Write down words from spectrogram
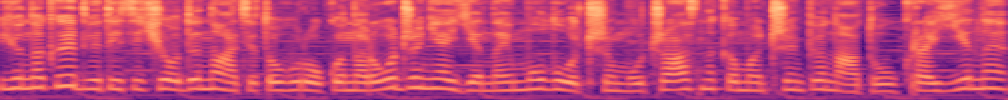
Юнаки 2011 року народження є наймолодшими учасниками чемпіонату України,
